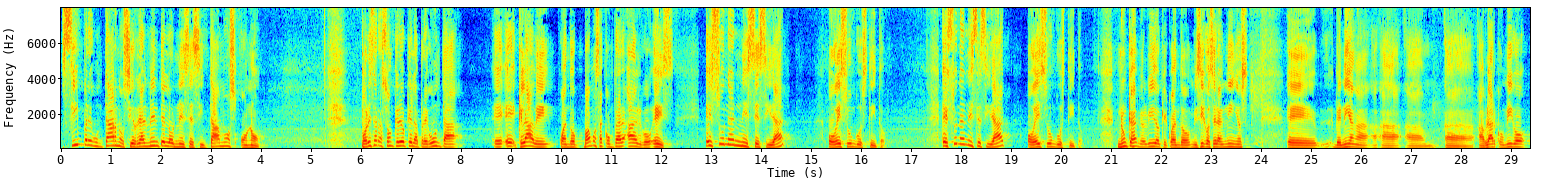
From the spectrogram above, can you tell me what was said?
sin preguntarnos si realmente lo necesitamos o no. Por esa razón creo que la pregunta eh, eh, clave cuando vamos a comprar algo es, ¿es una necesidad o es un gustito? ¿Es una necesidad o es un gustito? Nunca me olvido que cuando mis hijos eran niños, eh, venían a, hablar conmigo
